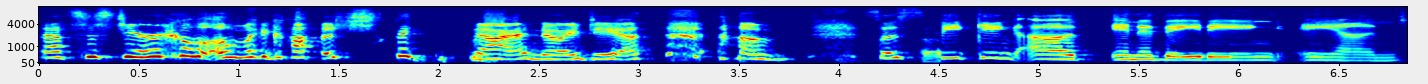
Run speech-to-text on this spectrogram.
That's hysterical. Oh my gosh. no, I had no idea. Um, so speaking of innovating and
